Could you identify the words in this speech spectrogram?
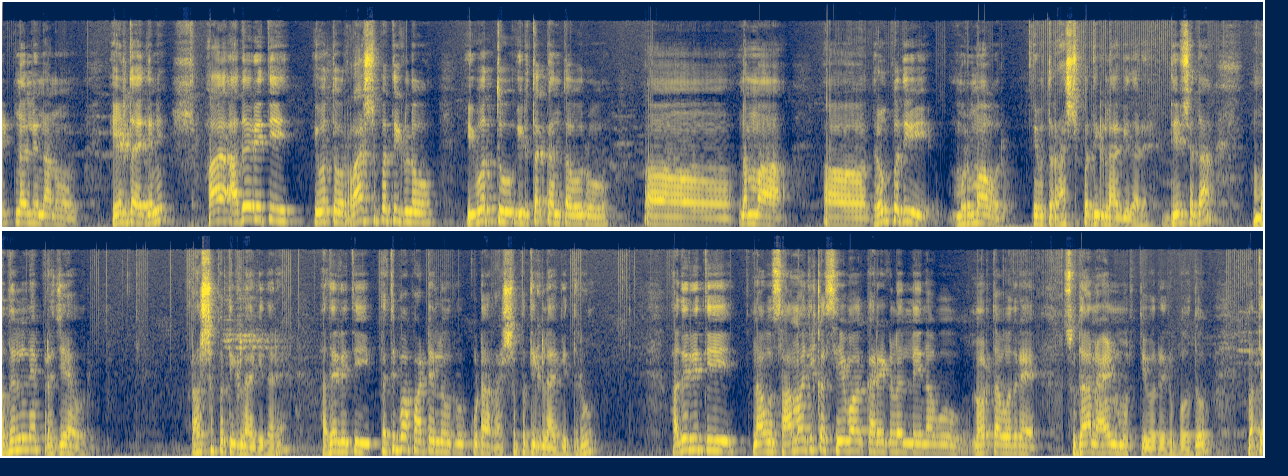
ನಿಟ್ಟಿನಲ್ಲಿ ನಾನು ಹೇಳ್ತಾ ಇದ್ದೀನಿ. ಅದೇ ರೀತಿ ಇವತ್ತು ರಾಷ್ಟ್ರಪತಿಗಳು ಇವತ್ತು ಇರ್ತಕ್ಕಂಥವರು ನಮ್ಮ ದ್ರೌಪದಿ ಮುರ್ಮು ಅವರು ಇವತ್ತು ರಾಷ್ಟ್ರಪತಿಗಳಾಗಿದ್ದಾರೆ. ದೇಶದ ಮೊದಲನೇ ಪ್ರಜೆ ಅವರು ರಾಷ್ಟ್ರಪತಿಗಳಾಗಿದ್ದಾರೆ. ಅದೇ ರೀತಿ ಪ್ರತಿಭಾ ಪಾಟೀಲ್ ಅವರು ಕೂಡ ರಾಷ್ಟ್ರಪತಿಗಳಾಗಿದ್ದರು. ಅದೇ ರೀತಿ ನಾವು ಸಾಮಾಜಿಕ ಸೇವಾ ಕಾರ್ಯಗಳಲ್ಲಿ ನಾವು ನೋಡ್ತಾ ಹೋದರೆ ಸುಧಾ ನಾರಾಯಣಮೂರ್ತಿಯವರು ಇರ್ಬೋದು. ಮತ್ತು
